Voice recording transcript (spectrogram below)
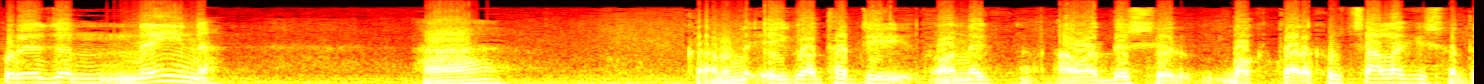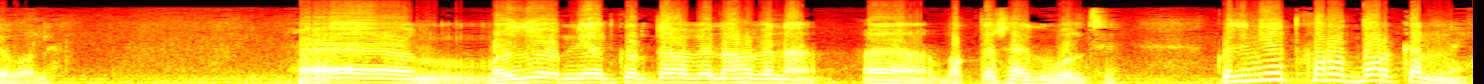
প্রয়োজন নেই না। হ্যাঁ? কারণ এই কথাটি অনেক আমার দেশের বক্তারা খুব চালাকির সাথে বলে। হ্যাঁ নিয়ত করতে হবে না হবে না। হ্যাঁ বক্তা সাহেব বলছে নিয়ত করার দরকার নেই।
